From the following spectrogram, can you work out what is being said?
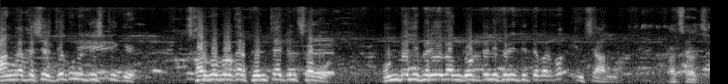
বাংলাদেশের যে কোনো ডিস্ট্রিক্টে সর্বপ্রকার ফ্রেঞ্চ আইটেম সহ হোম ডেলিভারি এবং রোড ডেলিভারি দিতে পারব ইনশাআল্লাহ। আচ্ছা আচ্ছা।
